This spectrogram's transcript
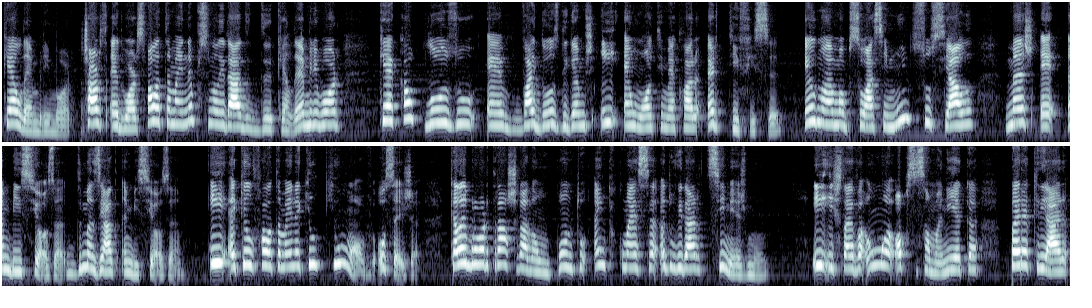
Celebrimbor. Charles Edwards fala também na personalidade de Celebrimbor, que é cauteloso, é vaidoso, digamos, e é um ótimo, é claro, artífice. Ele não é uma pessoa assim muito social, mas é ambiciosa, demasiado ambiciosa. E aquilo fala também naquilo que o move, ou seja, Celebrimbor terá chegado a um ponto em que começa a duvidar de si mesmo. E isto leva a uma obsessão maníaca para criar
